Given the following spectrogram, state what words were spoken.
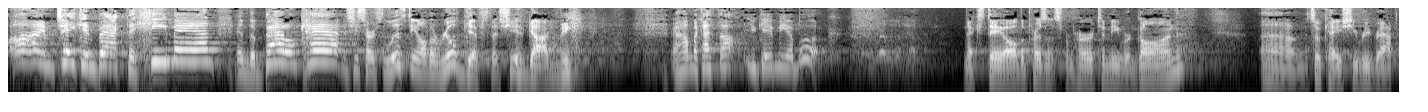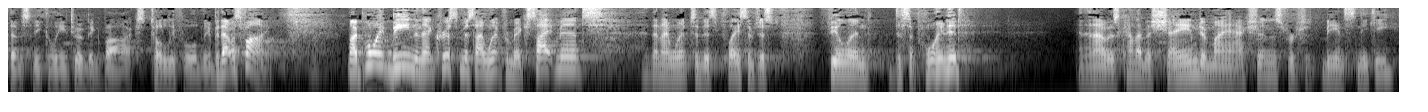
I'm taking back the He Man and the Battle Cat. And she starts listing all the real gifts that she had gotten me. And I'm like, I thought you gave me a book. Next day, all the presents from her to me were gone. Um, it's okay. She rewrapped them sneakily into a big box. Totally fooled me, but that was fine. My point being, in that Christmas, I went from excitement, and then I went to this place of just feeling disappointed. And then I was kind of ashamed of my actions for being sneaky.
